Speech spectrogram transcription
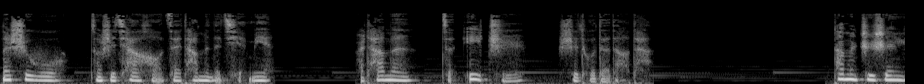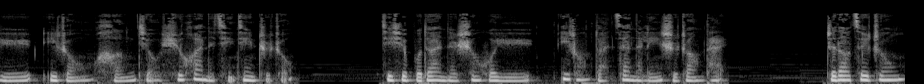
那事物总是恰好在他们的前面，而他们则一直试图得到它。他们置身于一种恒久虚幻的情境之中，继续不断的生活于一种短暂的临时状态，直到最终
